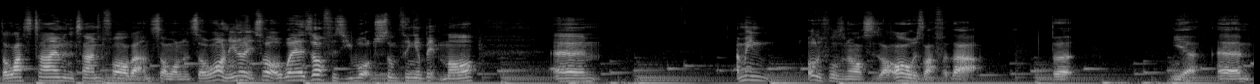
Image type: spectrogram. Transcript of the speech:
the last time and the time before that, and so on and so on. You know, it sort of wears off as you watch something a bit more. Um, I mean, Only Fools and Horses, I'll always laugh at that. But, yeah. Um,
